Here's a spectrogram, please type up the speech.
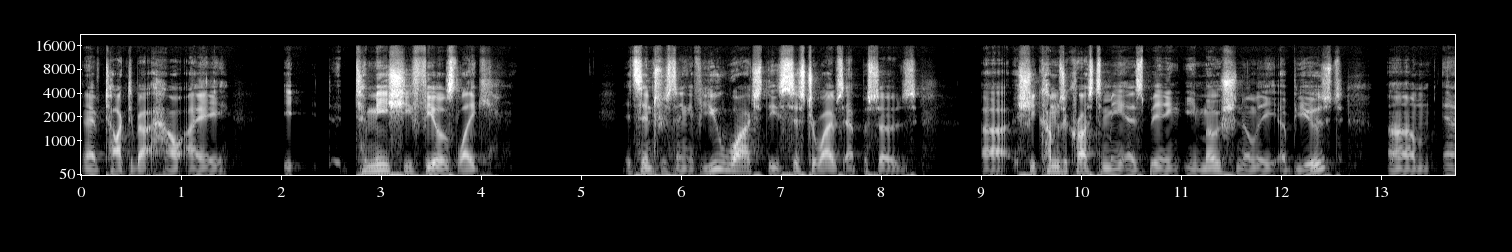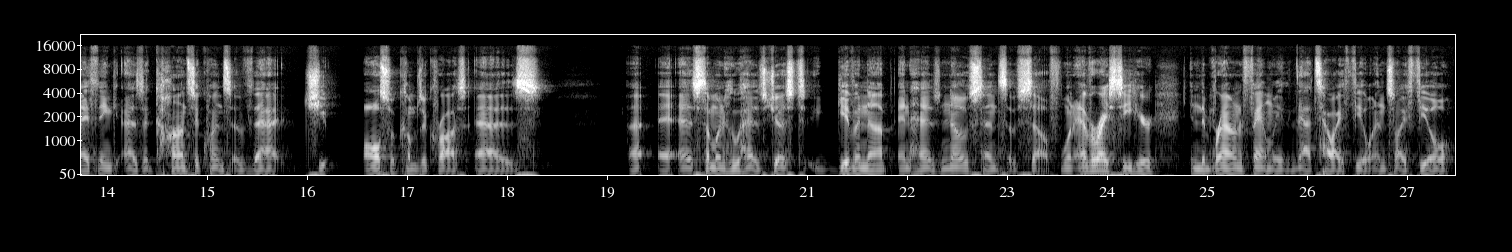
And I've talked about how I, it, to me, she feels like it's interesting. If you watch these Sister Wives episodes, uh, she comes across to me as being emotionally abused. Um, and I think as a consequence of that, she also comes across as uh, as someone who has just given up and has no sense of self. Whenever I see her in the Brown family, that's how I feel, and so I feel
